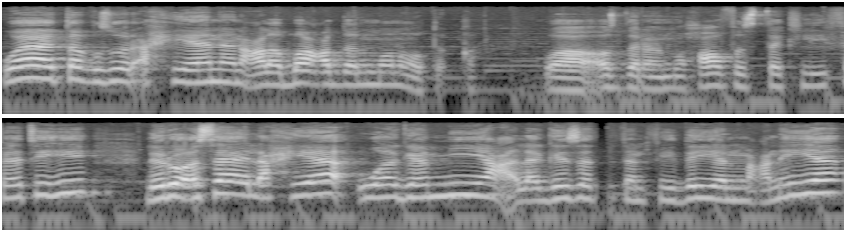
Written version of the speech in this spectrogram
وتغزر أحيانا على بعض المناطق. وأصدر المحافظ تكليفاته لرؤساء الأحياء وجميع الأجهزة التنفيذية المعنية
